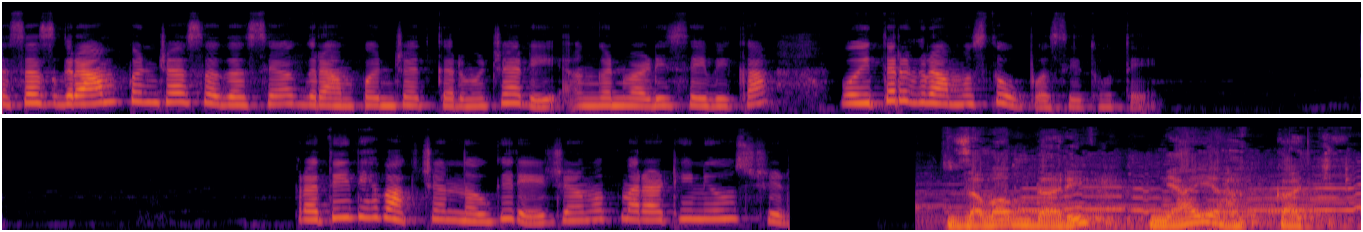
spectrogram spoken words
तसंच ग्रामपंचायत सदस्य ग्रामपंचायत कर्मचारी अंगणवाडी सेविका व इतर ग्रामस्थ उपस्थित होते. प्रतिनिधी भागचंद नवगिरे जनमत मराठी न्यूज जबाबदारी न्याय हक्काची.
